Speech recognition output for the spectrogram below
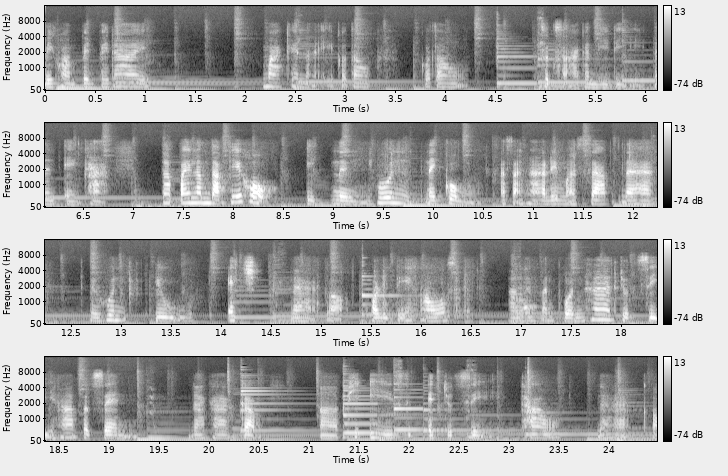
มีความเป็นไปได้มากแค่ไหนก็ต้องก็ต้องศึกษากันดีๆ นั่นเองค่ะ ต่อไปลำดับที่ 6 อีกหนึ่งหุ้นในกลุ่มอสังหาริมทรัพย์นะคะ คือหุ้น QH นะคะก็ Quality House เงินปันผล 5.45%นะคะกับ PE 11.4 เท่านะคะก็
